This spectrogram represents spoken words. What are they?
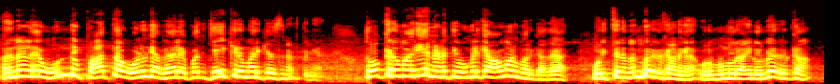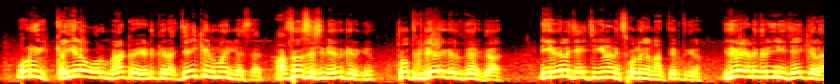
அதனால் ஒன்று பார்த்தா ஒழுங்காக வேலையை பார்த்து ஜெயிக்கிற மாதிரி கேஸ் நடத்துங்க. தோக்கிற மாதிரியே நடத்தி உங்களுக்கே அவமானமாக இருக்காதா? ஒரு இத்தனை மெம்பர் இருக்கானுங்க. ஒரு முந்நூறு ஐநூறு பேர் இருக்கான். ஒரு கையில் ஒரு மேட்ரை எடுக்கிற. ஜெயிக்கணுமா இல்லை சார் அசோசியேஷன் எதுக்கு இருக்குது தோத்துக்கிட்டே இருக்கிறது தான் இருக்கா? நீங்கள் எதில் ஜெயிச்சிங்கன்னு எனக்கு சொல்லுங்கள் நான் தெரிஞ்சுக்கிறேன். இதுவரை எனக்கு தெரிஞ்சு நீங்கள் ஜெயிக்கலை.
